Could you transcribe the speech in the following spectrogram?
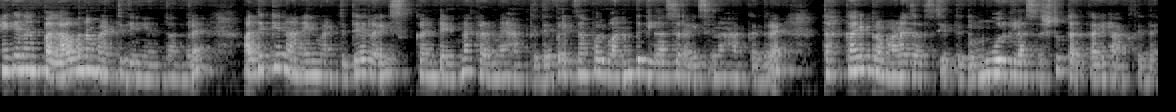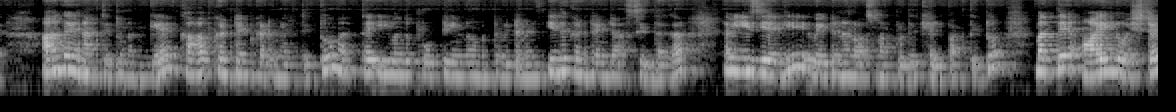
ಹೀಗೆ ನಾನು ಪಲಾವನ್ನ ಮಾಡ್ತಿದ್ದೀನಿ ಅಂತ ಅಂದರೆ ಅದಕ್ಕೆ ನಾನೇನು ಮಾಡ್ತಿದ್ದೆ ರೈಸ್ ಕಂಟೆಂಟ್ನ ಕಡಿಮೆ ಹಾಕ್ತಿದ್ದೆ. ಫಾರ್ ಎಕ್ಸಾಂಪಲ್ ಒಂದು ಗ್ಲಾಸ್ ರೈಸನ್ನು ಹಾಕಿದ್ರೆ ತರಕಾರಿ ಪ್ರಮಾಣ ಜಾಸ್ತಿ ಇರ್ತಿತ್ತು. ಮೂರು ಗ್ಲಾಸಷ್ಟು ತರಕಾರಿ ಹಾಕ್ತಿದ್ದೆ. ಆಗ ಏನಾಗ್ತಿತ್ತು ನಮಗೆ? ಕಾರ್ಬ್ ಕಂಟೆಂಟ್ ಕಡಿಮೆ ಇರ್ತಿತ್ತು ಮತ್ತು ಈ ಒಂದು ಪ್ರೋಟೀನು ಮತ್ತು ವಿಟಮಿನ್ಸ್ ಇದು ಕಂಟೆಂಟ್ ಜಾಸ್ತಿ ಇದ್ದಾಗ ನಾವು ಈಸಿಯಾಗಿ ವೆಯ್ಟನ್ನು ಲಾಸ್ ಮಾಡ್ಕೊಳ್ಳೋದಕ್ಕೆ ಹೆಲ್ಪ್ ಆಗ್ತಿತ್ತು. ಮತ್ತು ಆಯಿಲು ಅಷ್ಟೇ,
